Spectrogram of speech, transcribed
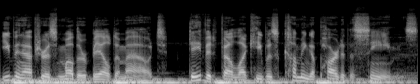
Even after his mother bailed him out, David felt like he was coming apart at the seams.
